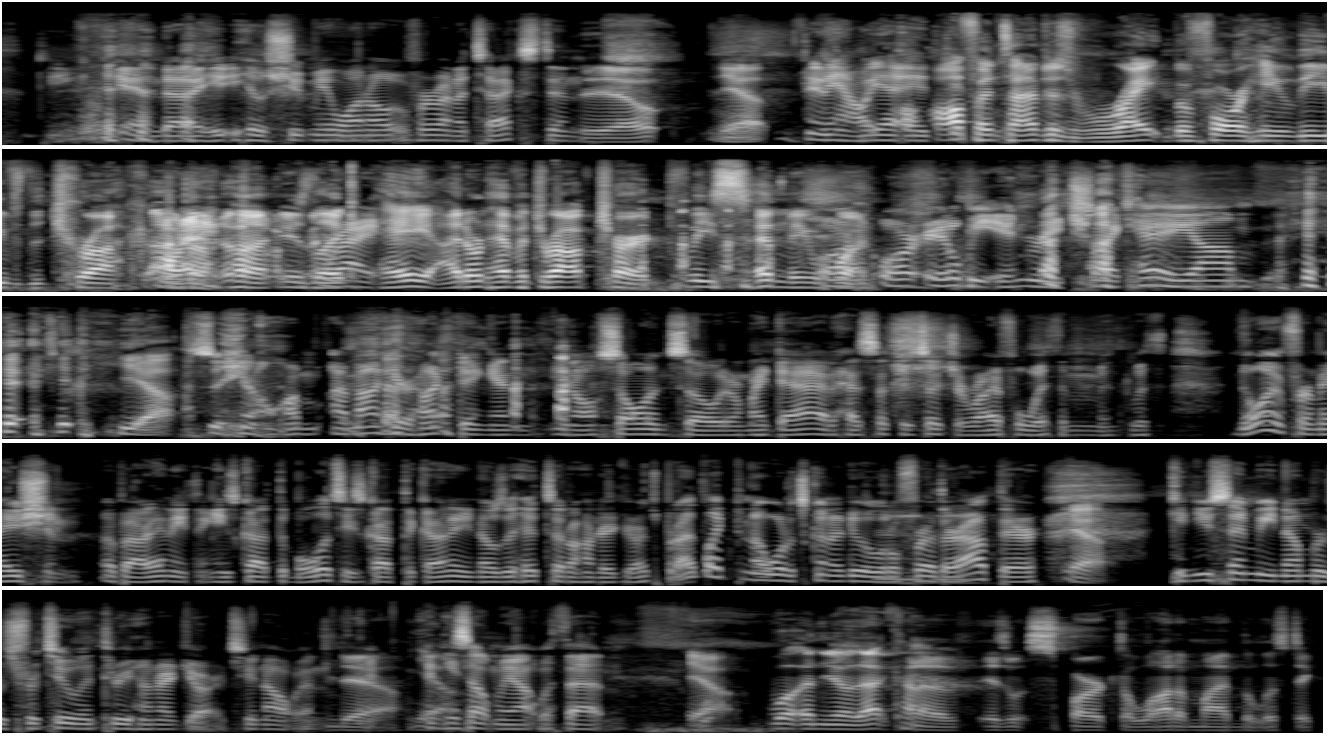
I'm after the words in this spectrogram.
and uh, he, he'll shoot me one over on a text. And Yep. Yeah. anyhow, yeah, it, it- Oftentimes, it's right before he leaves the truck on Right. a hunt. He's like, Right. "Hey, I don't have a drop chart. Please send me or, one." or it'll be in reach. Like, hey, um, yeah. so you know, I'm, I'm out here hunting, and you know, so and so, or my dad has such and such a rifle with him, and with no information about anything. He's got the bullets, he's got the gun, and he knows it hits at 100 yards. But I'd like to know what it's going to do a little further out there. Yeah. Can you send me numbers for two and 300 yards? You know, and Yeah. and Yeah. he's helped me out with that. Yeah. Well, and you know that kind of is what sparked a lot of my ballistic,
